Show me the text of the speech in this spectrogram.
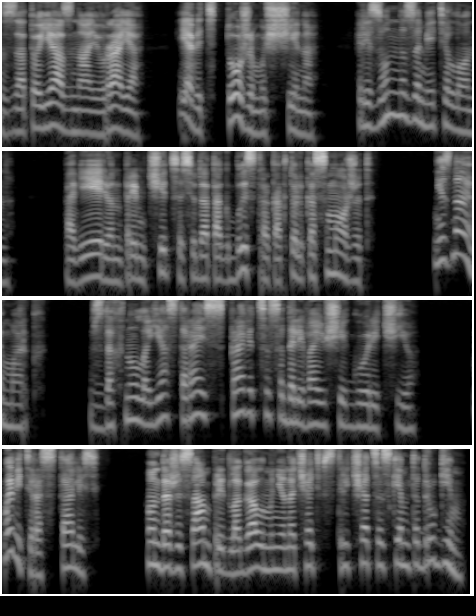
«Зато я знаю, Рая. Я ведь тоже мужчина. — резонно заметил он. «Поверь, он примчится сюда так быстро, как только сможет». «Не знаю, Марк», — вздохнула я, стараясь справиться с одолевающей горечью. «Мы ведь расстались. Он даже сам предлагал мне начать встречаться с кем-то другим.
